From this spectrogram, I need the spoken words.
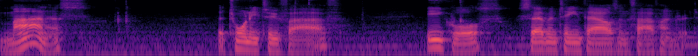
minus the 22.5 equals 17,500.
